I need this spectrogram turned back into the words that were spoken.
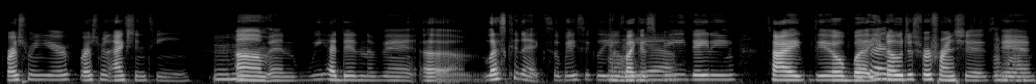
freshman year freshman action team. Mhm. Um, and we had did an event. Um, Let's connect. So basically, it was Oh, like yeah. a speed dating type deal, but Okay. you know, just for friendships. Mhm. And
